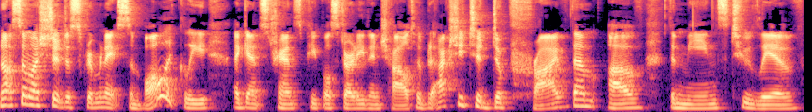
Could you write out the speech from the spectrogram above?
not so much to discriminate symbolically against trans people starting in childhood, but actually to deprive them of the means to live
